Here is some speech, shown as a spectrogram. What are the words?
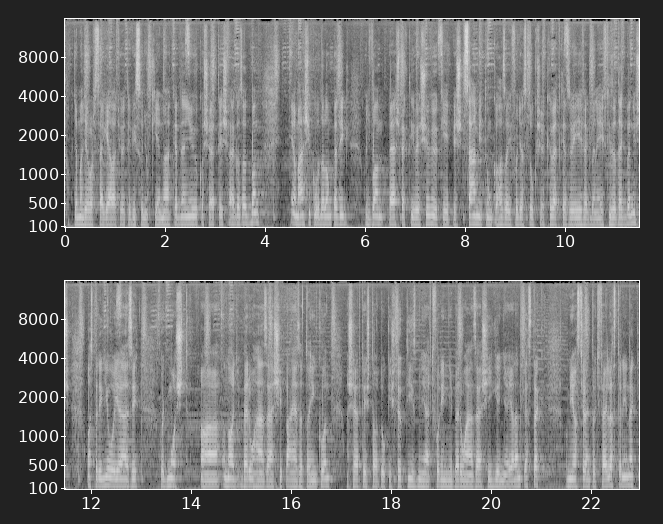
hogy a magyarországi állatjóléti viszonyok kiemelkednek a sertés ágazatban, a másik oldalon pedig, hogy van perspektíva és jövőkép, és számítunk a hazai fogyasztók a következő években, évtizedekben is, az pedig jól jelzi, hogy most a nagy beruházási pályázatainkon a sertéstartók is több 10 milliárd forintnyi beruházási igényel jelentkeztek, ami azt jelenti, hogy fejlesztenének,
